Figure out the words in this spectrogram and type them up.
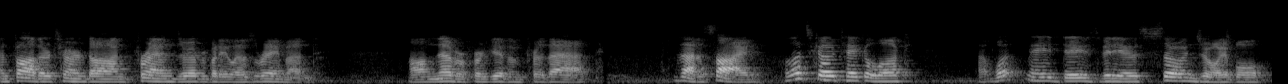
and father turned on Friends or Everybody Loves Raymond. I'll never forgive him for that. That aside, let's go take a look at what made Dave's videos so enjoyable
